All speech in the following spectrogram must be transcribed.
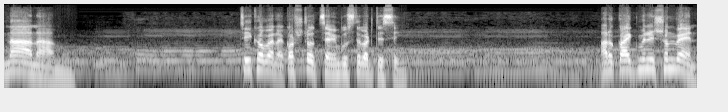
না না আমি ঠিক হবে না, কষ্ট হচ্ছে, আমি বুঝতে পারতেছি। আরও কয়েক মিনিট শুনবেন?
